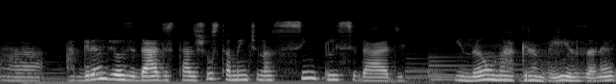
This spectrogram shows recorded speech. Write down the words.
a, a grandiosidade está justamente na simplicidade e não na grandeza, né?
